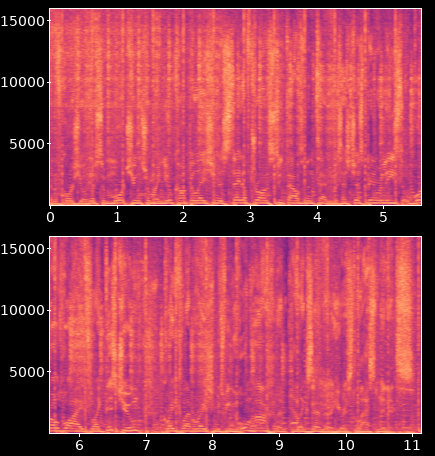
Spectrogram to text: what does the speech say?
And of course, you'll hear some more tunes from my new compilation, A State of Trance 2010, which has just been released worldwide. Like this tune, great collaboration between Ron Hagen and Alexander. Here is Last Minutes.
